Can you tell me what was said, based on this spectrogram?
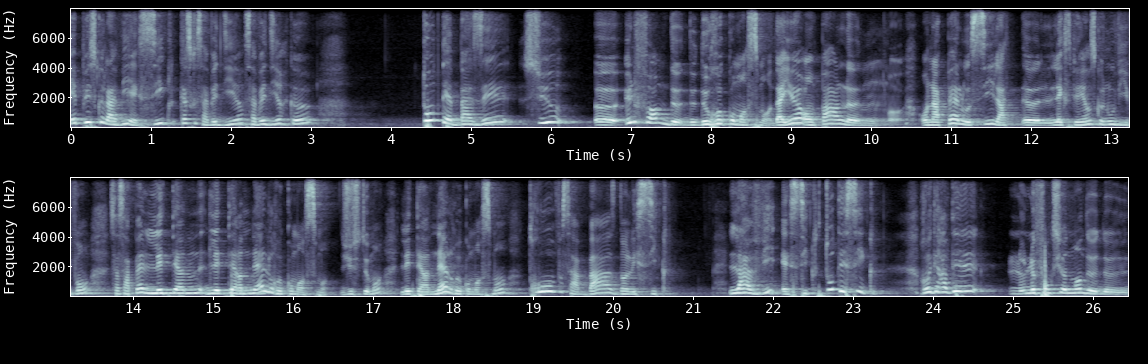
Et puisque la vie est cycle, qu'est-ce que ça veut dire? Ça veut dire que tout est basé sur euh, une forme de, recommencement. D'ailleurs, on parle, euh, on appelle aussi euh, l'expérience que nous vivons, ça s'appelle l'éternel recommencement. Justement, l'éternel recommencement trouve sa base dans les cycles. La vie est cycle, tout est cycle. Regardez le, fonctionnement de,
